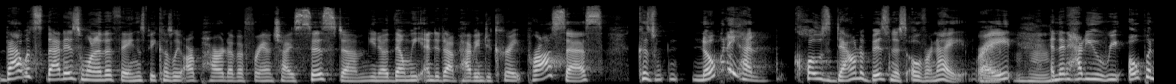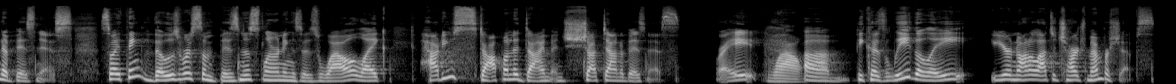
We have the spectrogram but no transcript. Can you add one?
that was, that is one of the things because we are part of a franchise system, you know, then we ended up having to create process because nobody had closed down a business overnight. Right. Mm-hmm. And then how do you reopen a business? So I think those were some business learnings as well. Like, how do you stop on a dime and shut down a business? Right. Wow. Um, because legally, you're not allowed to charge memberships.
